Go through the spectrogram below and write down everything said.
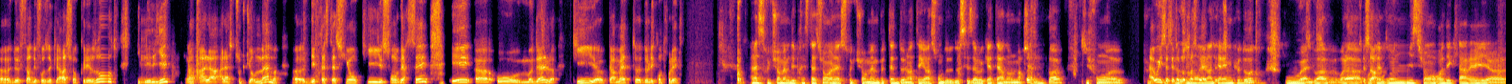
euh, de faire de fausses déclarations que les autres. Il est lié à la, structure même euh, des prestations qui sont versées et aux modèles qui permettent de les contrôler à la structure même des prestations, à la structure même peut-être de l'intégration de, ces allocataires dans le marché de l'emploi, qui font euh, plus, ah oui, ça c'est un autre aspect. de l'intérim que d'autres, où elles doivent, voilà, quand elles ont une mission, redéclarer, euh,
